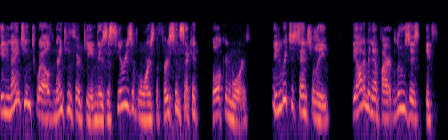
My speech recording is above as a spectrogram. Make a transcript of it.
In 1912, 1913, there's a series of wars, the First and Second Balkan Wars, in which essentially the Ottoman Empire loses its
